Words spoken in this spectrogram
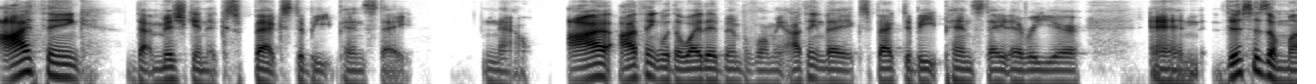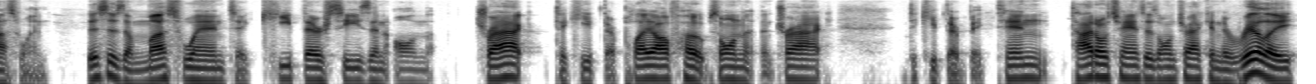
I think that Michigan expects to beat Penn State now. I, I think with the way they've been performing, I think they expect to beat Penn State every year. And this is a must win. This is a must win to keep their season on track, to keep their playoff hopes on uh, track, to keep their Big Ten title chances on track, and to really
